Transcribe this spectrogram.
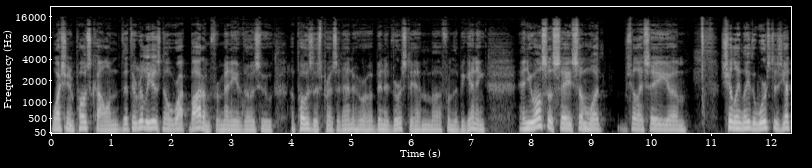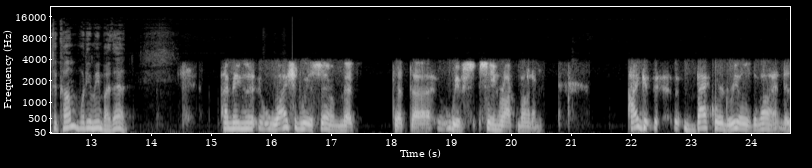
Washington Post column that there really is no rock bottom for many of those who oppose this president, who have been adverse to him uh, from the beginning. And you also say, somewhat, shall I say, um, chillingly, the worst is yet to come. What do you mean by that? I mean, why should we assume that that uh, we've seen rock bottom. I backward reels the mind, as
